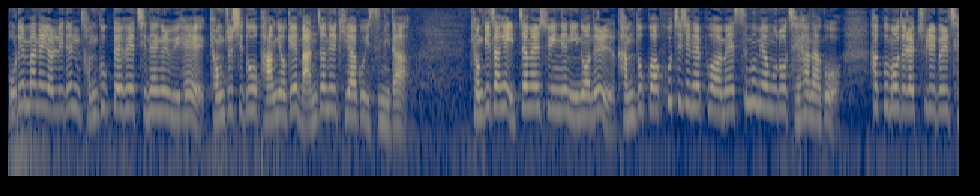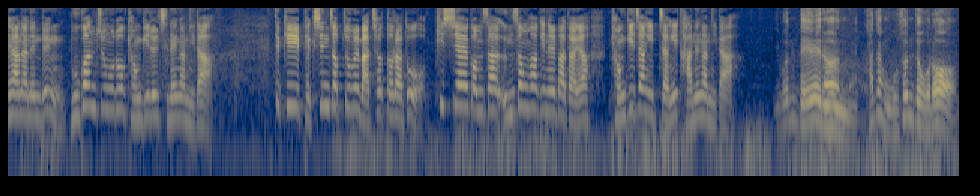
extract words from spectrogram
오랜만에 열리는 전국대회 진행을 위해 경주시도 방역에 만전을 기하고 있습니다. 경기장에 입장할 수 있는 인원을 감독과 코치진을 포함해 20명으로 제한하고 학부모들의 출입을 제한하는 등 무관중으로 경기를 진행합니다. 특히 백신 접종을 마쳤더라도 PCR 검사 음성 확인을 받아야 경기장 입장이 가능합니다. 이번 대회는 가장 우선적으로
